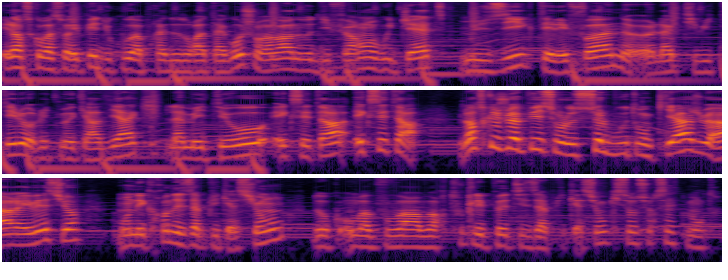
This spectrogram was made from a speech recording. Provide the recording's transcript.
Et lorsqu'on va swiper du coup après de droite à gauche, on va avoir nos différents widgets, musique, téléphone, euh, l'activité, le rythme cardiaque, la météo, etc. etc. Lorsque je vais appuyer sur le seul bouton qu'il y a, je vais arriver sur mon écran des applications. Donc on va pouvoir avoir toutes les petites applications qui sont sur cette montre.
